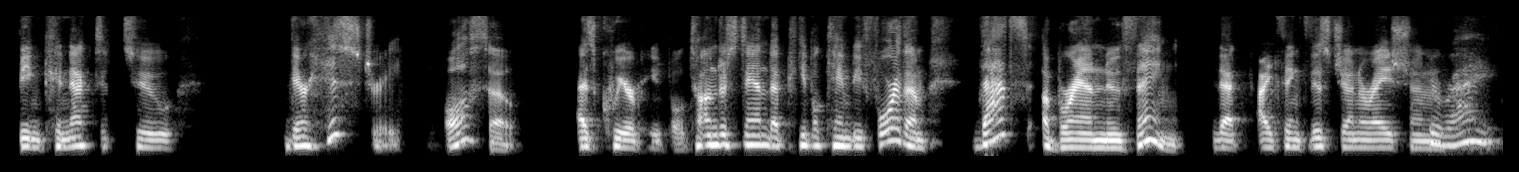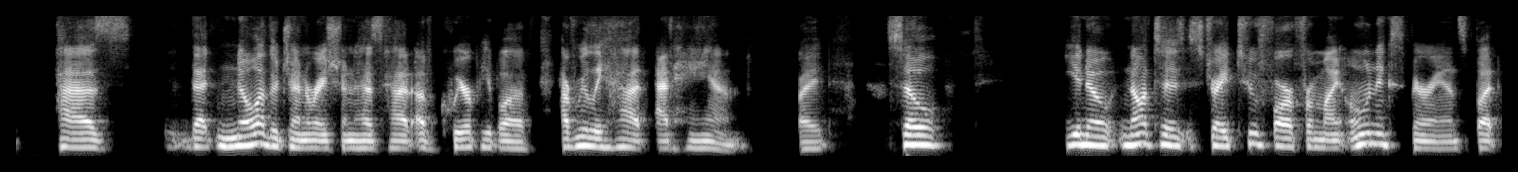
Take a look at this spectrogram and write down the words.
being connected to their history also as queer people to understand that people came before them that's a brand new thing that i think this generation You're right. has that no other generation has had of queer people have have really had at hand right so you know not to stray too far from my own experience but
